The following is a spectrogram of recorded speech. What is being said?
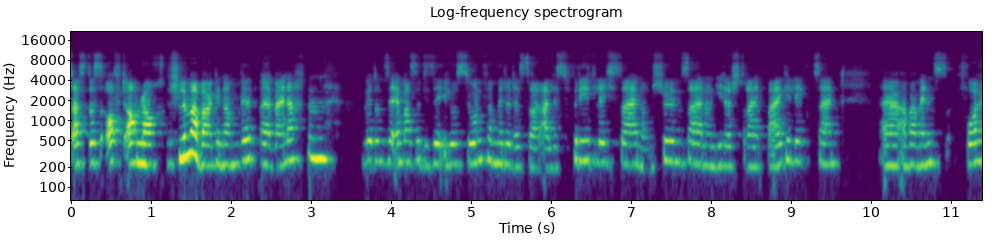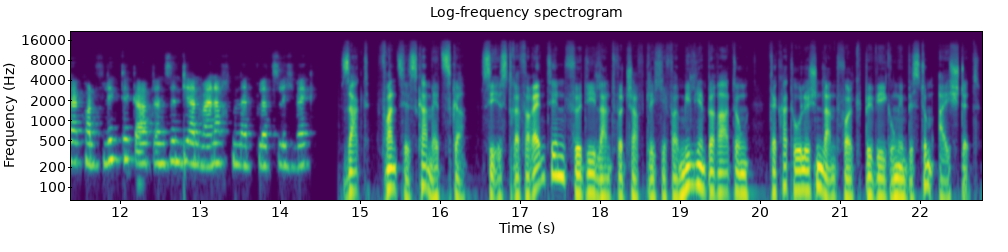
dass das oft auch noch schlimmer wahrgenommen wird. Bei Weihnachten wird uns ja immer so diese Illusion vermittelt, es soll alles friedlich sein und schön sein und jeder Streit beigelegt sein. Äh, aber wenn es vorher Konflikte gab, dann sind die an Weihnachten nicht plötzlich weg. Sagt Franziska Metzger. Sie ist Referentin für die landwirtschaftliche Familienberatung der katholischen Landvolkbewegung im Bistum Eichstätt.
